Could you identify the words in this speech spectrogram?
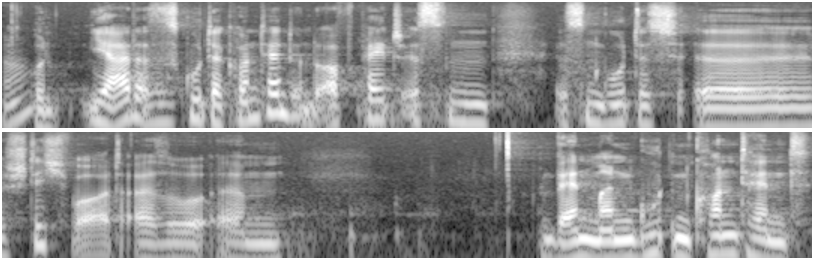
Ne? Und ja, das ist guter Content und Off-Page ist ein, ist ein gutes äh, Stichwort. Also ähm, wenn man guten Content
